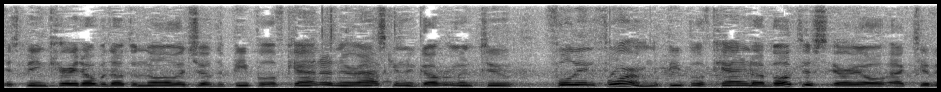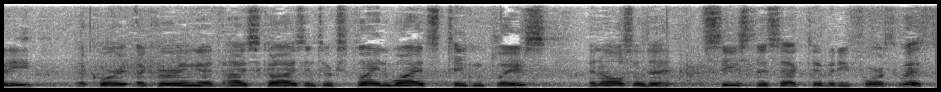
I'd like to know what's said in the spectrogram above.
It's being carried out without the knowledge of the people of Canada, and they're asking the government to fully inform the people of Canada about this aerial activity occur occurring at high skies and to explain why it's taking place and also to cease this activity forthwith.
